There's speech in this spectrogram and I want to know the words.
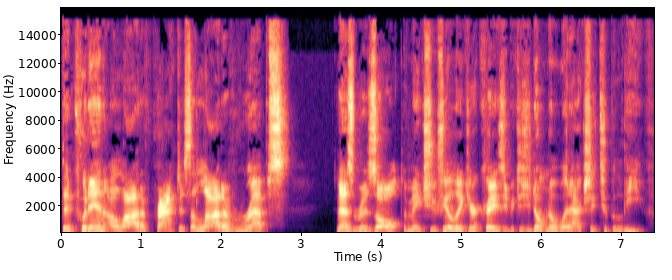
They put in a lot of practice, a lot of reps. And as a result, it makes you feel like you're crazy because you don't know what actually to believe.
